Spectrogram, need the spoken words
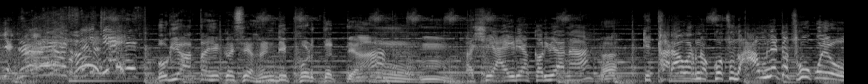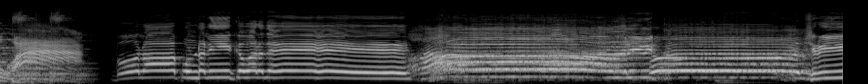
अरे, बघूया आता हे कसे हंडी फोडतात त्या. अशी आयडिया करूया ना. की थरावर कोचून आमलेटच होऊ यो पुंडली कवर दे श्री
